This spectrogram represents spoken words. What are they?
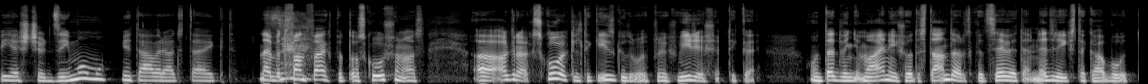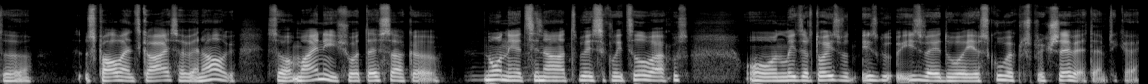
piešķir dzimumu, ja tā varētu teikt. Nē, bet fun fact par to skūšanos. Uh, agrāk skūvekļi tika izgudroti priekš vīriešiem tikai. Un tad viņi mainīja šo standartu, ka sievietēm nedrīkst būt uh, spalvains kājas vai vienalga. So, mainīja šo te sāka noniecināt cilvēkus. Un līdz ar to izveidoja skūvekļus priekš sievietēm tikai.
